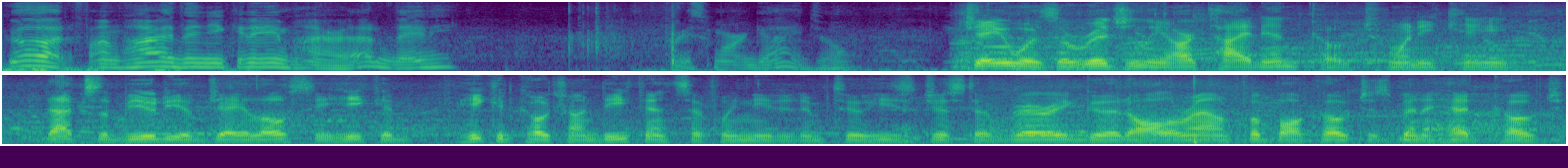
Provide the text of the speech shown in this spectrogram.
Good. If I'm high, then you can aim higher. That baby. Pretty smart guy, Joe. Jay was originally our tight end coach when he came. That's the beauty of Jay Locey. He could he could coach on defense if we needed him to. He's just a very good all-around football coach. Has been a head coach,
